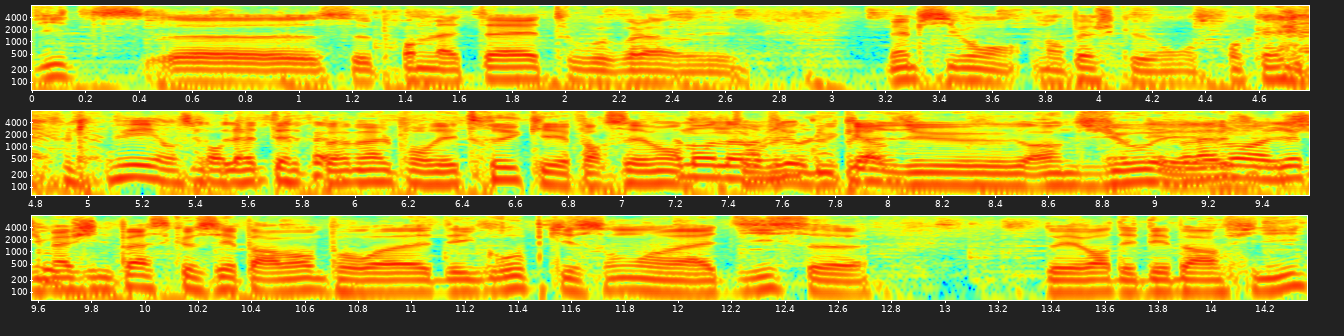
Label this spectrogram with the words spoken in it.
vite euh, se prendre la tête ou voilà. euh, Même si bon, n'empêche qu'on se prend quand même Oui, on se prend la tête pas mal pour des trucs et forcément Ah, on est un sur le, vieux le couple, cas hein. du un duo et j'imagine pas ce que c'est par exemple pour euh, des groupes qui sont à 10 euh, doit y avoir des débats infinis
